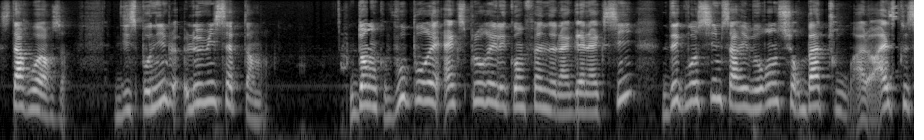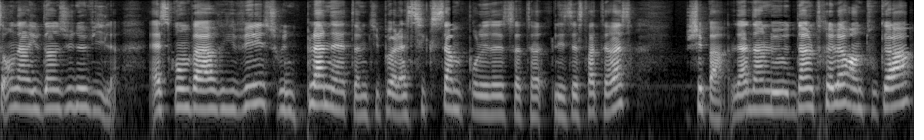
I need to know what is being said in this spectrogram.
Star Wars, disponible le 8 septembre. Donc, vous pourrez explorer les confins de la galaxie dès que vos Sims arriveront sur Batuu. Alors, est-ce qu'on arrive dans une ville? Est-ce qu'on va arriver sur une planète, un petit peu à la Sixam pour les, extraterrestres? Je sais pas. Là, dans le, dans le trailer, en tout cas,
